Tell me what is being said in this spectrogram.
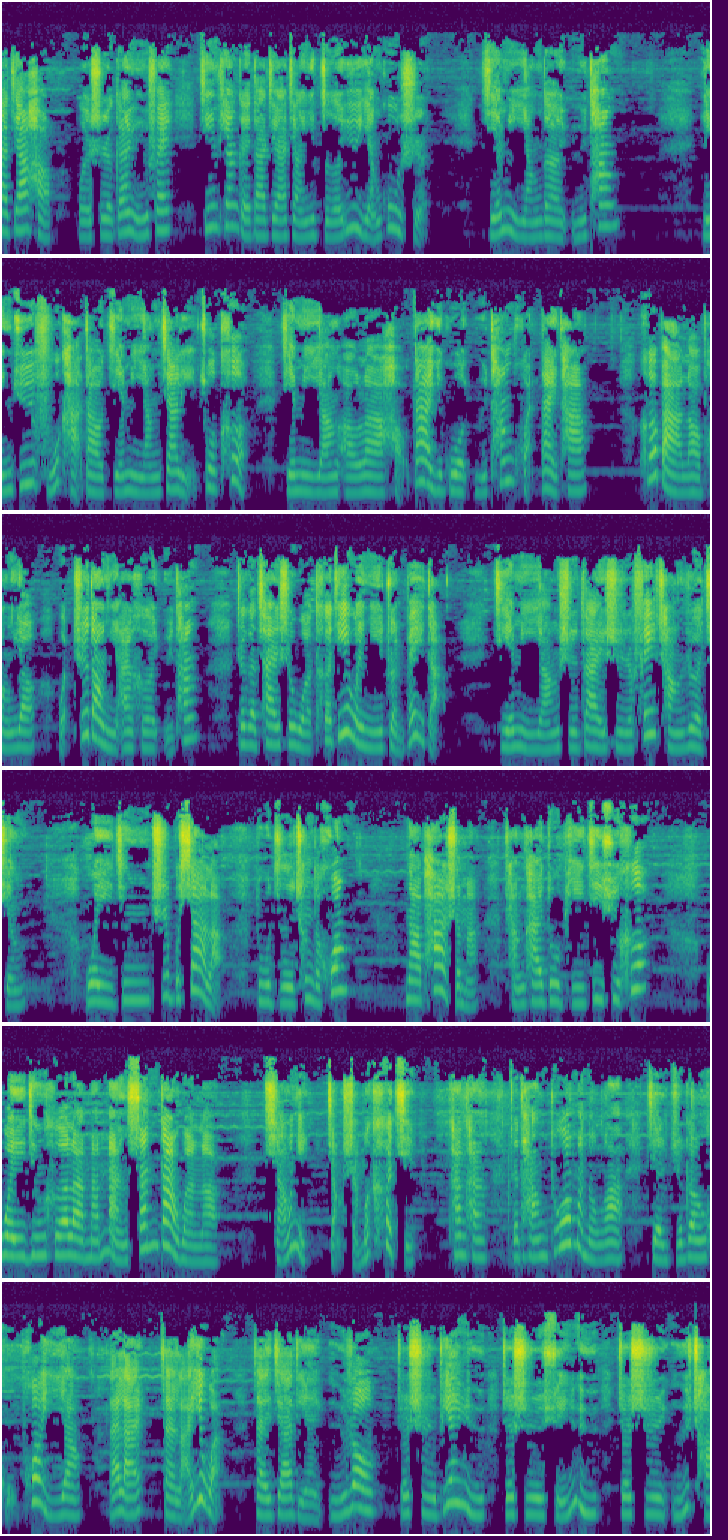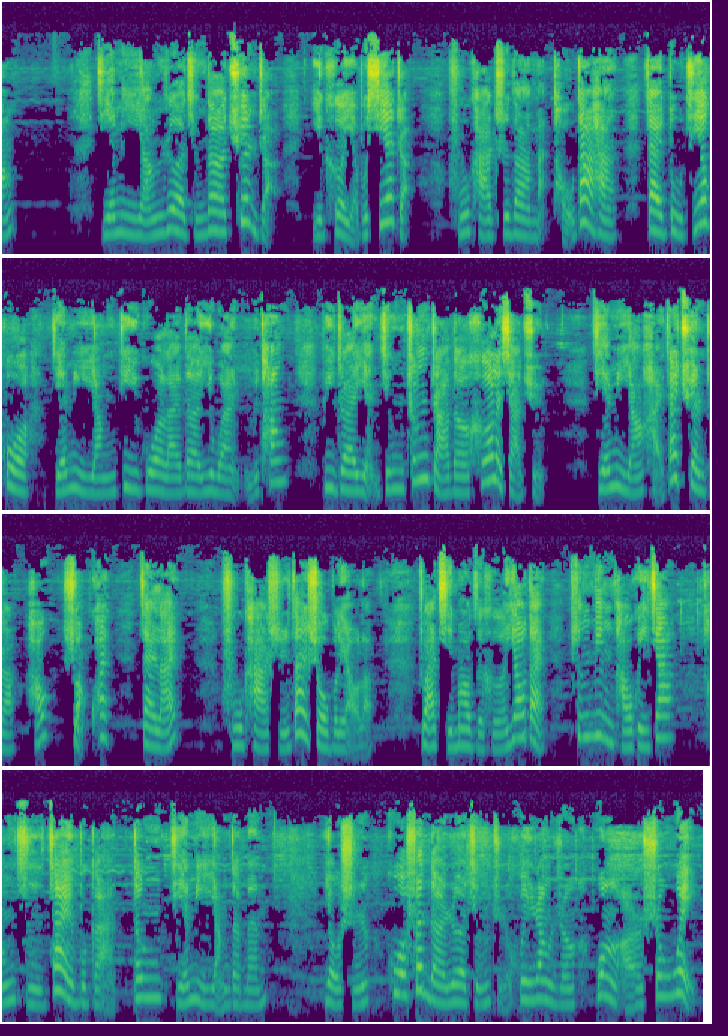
大家好，我是甘云飞，今天给大家讲一则寓言故事《杰米羊的鱼汤》。邻居福卡到杰米羊家里做客，杰米羊熬了好大一锅鱼汤款待他。喝吧，老朋友，我知道你爱喝鱼汤，这个菜是我特地为你准备的。杰米羊实在是非常热情。我已经吃不下了，肚子撑得慌。那怕什么？敞开肚皮继续喝。我已经喝了满满三大碗了。瞧你讲什么客气？看看这汤多么浓啊，简直跟琥珀一样。来来，再来一碗，再加点鱼肉。这是鳊鱼，这是鲟鱼，这是鱼肠。杰米羊热情地劝着，一刻也不歇着。福卡吃得满头大汗，再度接过杰米羊递过来的一碗鱼汤，闭着眼睛挣扎地喝了下去。杰米羊还在劝着：“好，爽快，再来！”福卡实在受不了了，抓起帽子和腰带，拼命逃回家，从此再不敢。登杰米羊的门，有时过分的热情只会让人望而生畏。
